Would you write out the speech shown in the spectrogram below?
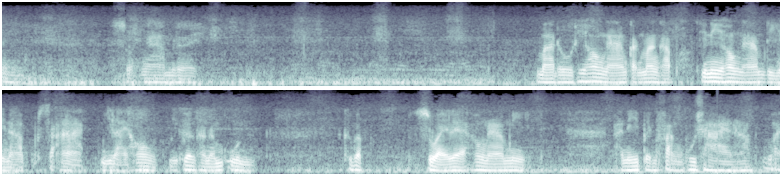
นี่สวยงามเลย มาดูที่ห้องน้ำกันบ้างครับ ที่นี่ห้องน้ำดีนะครับ สะอาดมีหลายห้องมีเครื่องทำน้ำอุ่น คือแบบ สวยเลยห้องน้ำนี่ อันนี้เป็นฝั่งผู้ชายนะครับ ไว้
